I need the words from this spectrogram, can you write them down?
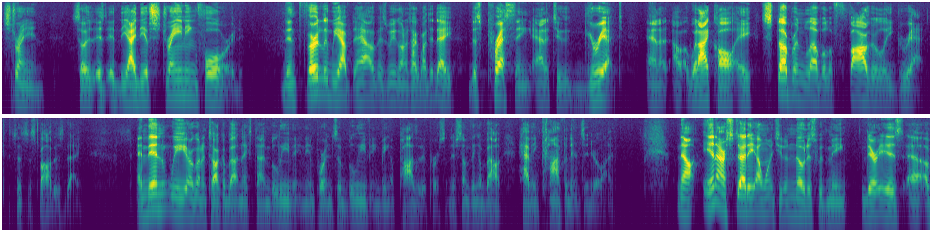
strain. So it, it, the idea of straining forward. Then, thirdly, we have to have, as we're going to talk about today, this pressing attitude, grit, and a, a, what I call a stubborn level of fatherly grit, since it's Father's Day. And then we are going to talk about next time believing, the importance of believing, being a positive person. There's something about having confidence in your life. Now, in our study, I want you to notice with me there is a,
